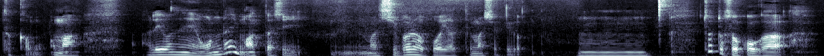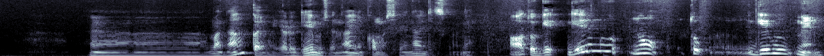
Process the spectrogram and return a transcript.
たかも。まああれはねオンラインもあったし、まあ、しばらくはやってましたけど。うんちょっとそこがうんまあ何回もやるゲームじゃないのかもしれないんですけどね。あとゲゲームのとゲーム面？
